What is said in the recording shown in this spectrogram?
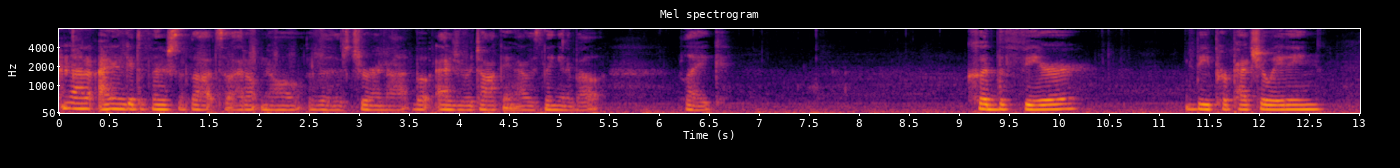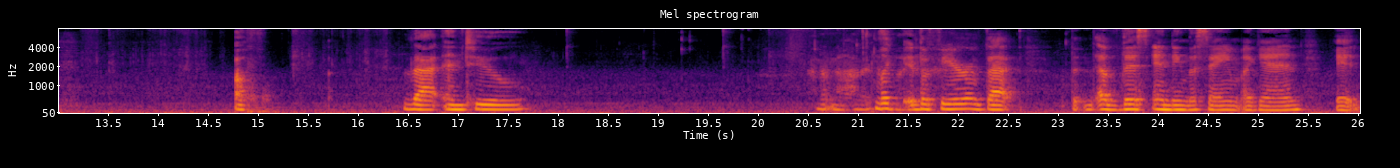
and I, I didn't get to finish the thought, so I don't know if this is true or not. But as you were talking, I was thinking about, like could the fear be perpetuating of that into I don't know how to like explain the fear of that of this ending the same again it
